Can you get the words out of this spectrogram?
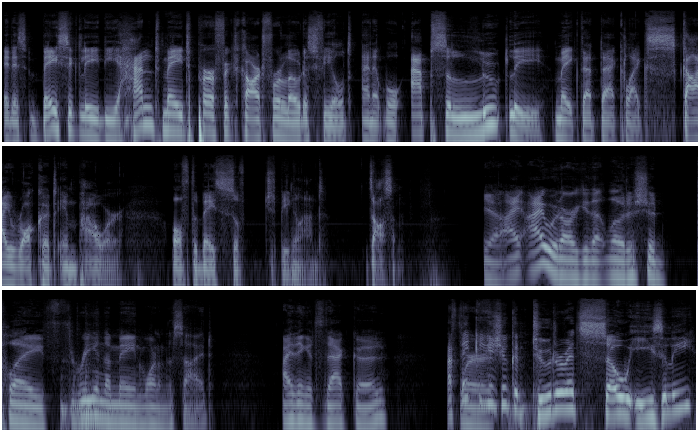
It is basically the handmade perfect card for Lotus Field, and it will absolutely make that deck like skyrocket in power off the basis of just being a land. It's awesome. Yeah, I, I would argue that Lotus should play three in the main, one on the side. I think it's that good. I think where... because you can tutor it so easily,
